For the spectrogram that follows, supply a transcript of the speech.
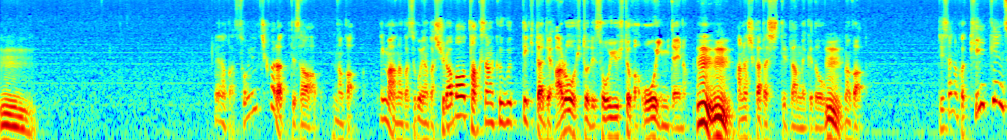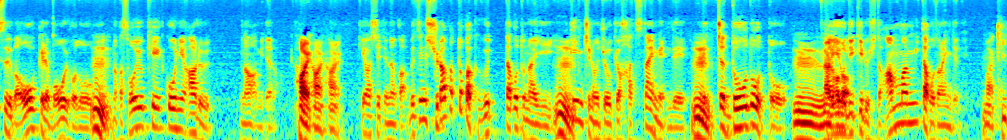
うん。うんでなんかそういう力ってさなんか今なんかすごいなんか修羅場をたくさんくぐってきたであろう人でそういう人が多いみたいなうんうん。話し方知ってたんだけど、うん。なんか実際なんか経験数が多ければ多いほど、うんなんかそういう傾向にあるなみたいなはいはいはい。気がしててなんか別に修羅場とかくぐったことない、うん。ピンチの状況初対面で、うんめっちゃ堂々とうんなるほど。対応できる人あんま見たことないんだよね。まあきっ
